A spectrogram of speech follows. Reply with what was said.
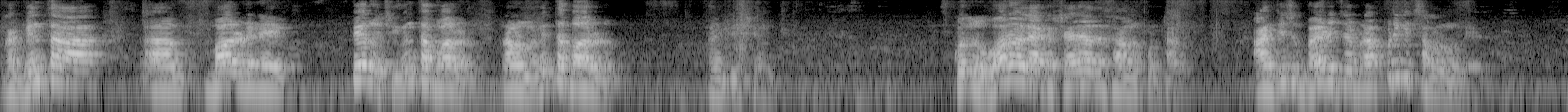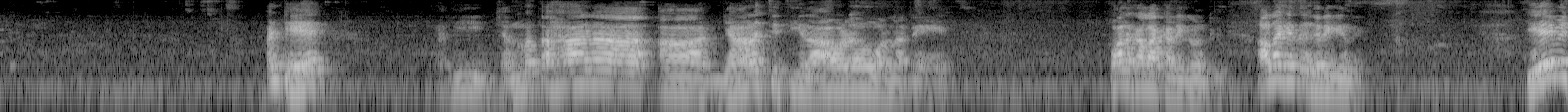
ఒక వింత బాలుడు అనే పేరు వచ్చి వింత బాలుడు. రావణ వింత బాలుడు అనిపించింది. కొందరు ఓరం లేక శరీరం అనుకుంటాను. ఆయన తీసుకు బయట వచ్చినప్పుడు అప్పటికి చలనం లేదు. అంటే అది జన్మతహాన ఆ జ్ఞానస్థితి రావడం వల్లనే వాళ్ళకి అలా కలిగి ఉంది. అలాగే అతను జరిగింది. ఏమి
